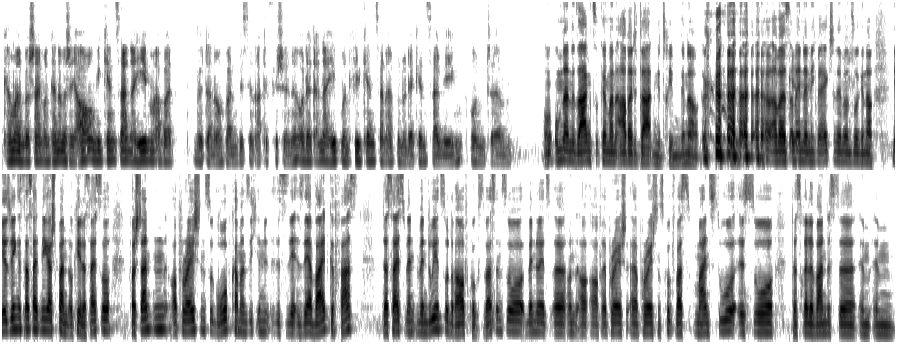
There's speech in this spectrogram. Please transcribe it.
Kann man wahrscheinlich, man kann da wahrscheinlich auch irgendwie Kennzahlen erheben, aber wird dann irgendwann ein bisschen artificial. Ne? Oder dann erhebt man viel Kennzahlen einfach nur der Kennzahl wegen. Und, ähm, um, um, dann sagen zu können, man arbeitet datengetrieben, genau. Aber ist am Ende nicht mehr actionable und so, genau. Nee, deswegen ist das halt mega spannend. Okay, das heißt so, verstanden, Operations, so grob kann man sich in, ist sehr, sehr weit gefasst. Das heißt, wenn, wenn du jetzt so drauf guckst, was sind so, wenn du jetzt äh, auf Operations guckst, was meinst du, ist so das Relevanteste im, im,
